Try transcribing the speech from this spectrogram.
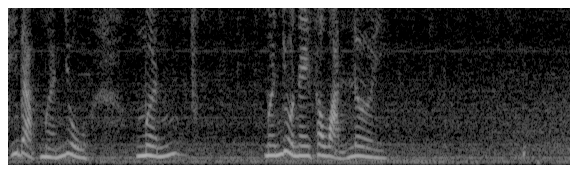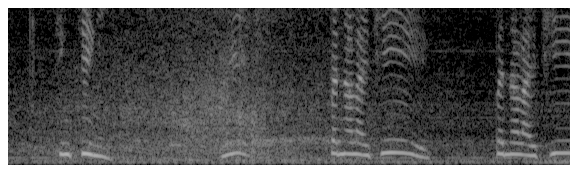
ที่แบบเหมือนอยู่ เหมือน เหมือนอยู่ในสวรรค์เลย จริงๆนี่เป็นอะไรที่เป็นอะไรที่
